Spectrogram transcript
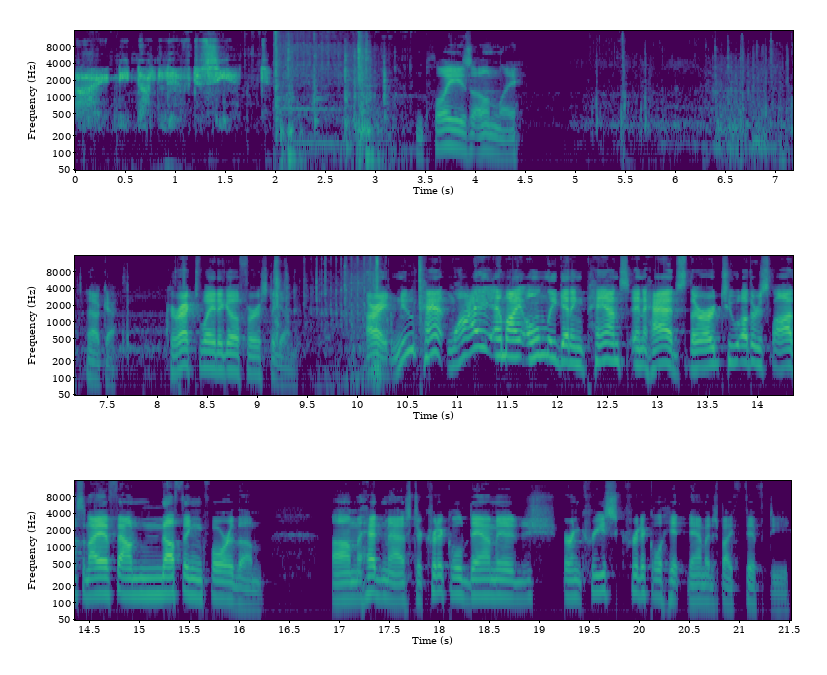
I need not live to see it. Employees only. Okay. Correct way to go first again. Alright, new pant. Why am I only getting pants and hats? There are two other slots and I have found nothing for them. Um, Headmaster, critical damage, or increase critical hit damage by 50.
